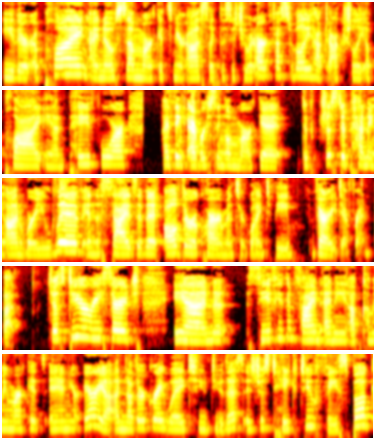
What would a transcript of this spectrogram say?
either applying. I know some markets near us, like the Scituate Art Festival, you have to actually apply and pay for. I think every single market, just depending on where you live and the size of it, all of the requirements are going to be very different. But just do your research and see if you can find any upcoming markets in your area. Another great way to do this is just take to Facebook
